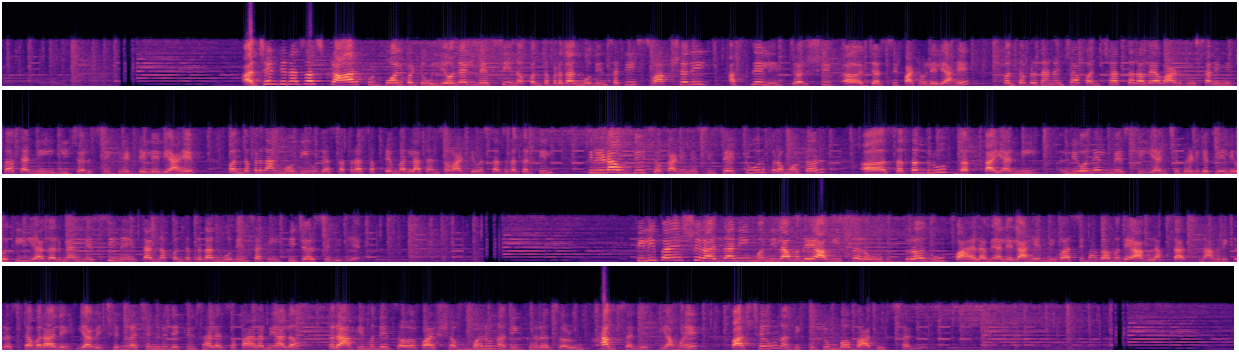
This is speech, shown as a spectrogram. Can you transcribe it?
अर्जेंटिनाचा स्टार फुटबॉलपटू लिओनेल मेस्सीनं पंतप्रधान मोदींसाठी स्वाक्षरी असलेली जर्सी जर्सी पाठवलेली आहे. पंतप्रधानांच्या पंच्याहत्तराव्या वाढदिवसानिमित्त त्यांनी ही जर्सी भेट दिलेली आहे. पंतप्रधान मोदी उद्या सतरा सप्टेंबरला त्यांचा वाढदिवस साजरा करतील. क्रीडा उद्योजक आणि मेस्सीचे टूर प्रमोटर सतद्रू दत्ता यांनी लिओनेल मेस्सी यांची भेट घेतलेली होती. या दरम्यान मेस्सीने त्यांना पंतप्रधान मोदींसाठी ही जर्सी दिली आहे. फिलिपाईन्सची राजधानी मनिलामध्ये आगीचं रौद्र रूप पाहायला मिळालेलं आहे. निवासी भागामध्ये आग लागताच नागरिक रस्त्यावर आले. यावेळी चेंगराचेंगरी देखील झाल्याचं पाहायला मिळालं. तर आगीमध्ये जवळपास शंभरहून अधिक घरं जळून खाक झाली आहेत. यामुळे पाचशेहून अधिक कुटुंब बाधित झाली आहेत.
